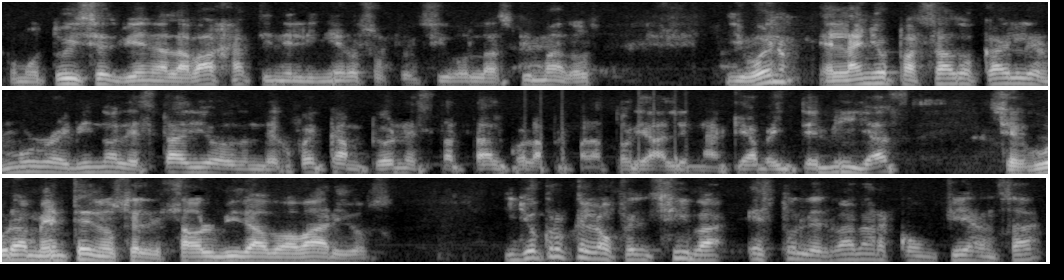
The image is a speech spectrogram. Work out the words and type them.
Como tú dices, viene a la baja, tiene linieros ofensivos lastimados y bueno, el año pasado Kyler Murray vino al estadio donde fue campeón estatal con la preparatoria Allen aquí a 20 millas. Seguramente no se les ha olvidado a varios. Y yo creo que la ofensiva, esto les va a dar confianza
